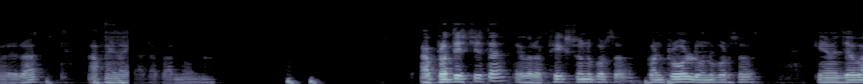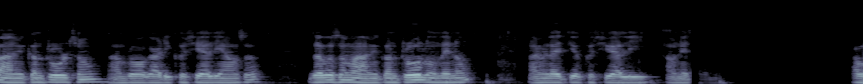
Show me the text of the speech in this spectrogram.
भरेर आफैलाई घाटा पार्नुहुन्न। प्रतिष्ठित त्यही भएर फिक्स्ड हुनुपर्छ कन्ट्रोल्ड हुनुपर्छ। किनभने जब हामी कन्ट्रोल छौँ हाम्रो अगाडि खुसियाली आउँछ। जबसम्म हामी कन्ट्रोल हुँदैनौँ हामीलाई त्यो खुसियाली आउने छैन। अब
